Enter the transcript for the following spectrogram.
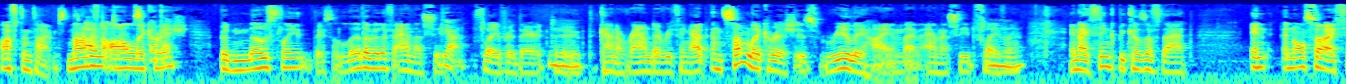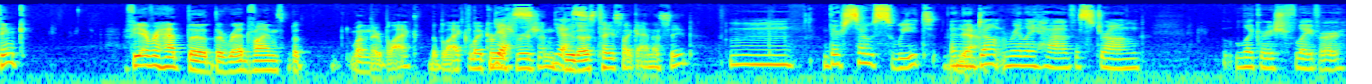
Oftentimes, not in all licorice. okay. But mostly there's a little bit of aniseed Yeah. flavor there to, Mhm. to kind of round everything out. And some licorice is really high in that aniseed flavor, Mhm. and I think because of that, and and also I think, have you ever had the the red vines, but when they're black, the black licorice Yes, version, do yes. those taste like aniseed? Mm, they're so sweet, and Yeah. they don't really have a strong licorice flavor,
